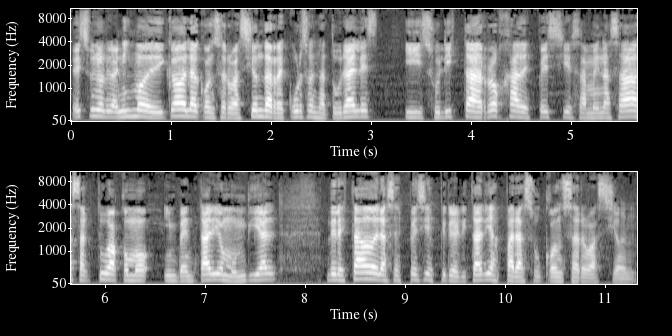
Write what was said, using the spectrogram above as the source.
es un organismo dedicado a la conservación de recursos naturales y su lista roja de especies amenazadas actúa como inventario mundial del estado de las especies prioritarias para su conservación.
